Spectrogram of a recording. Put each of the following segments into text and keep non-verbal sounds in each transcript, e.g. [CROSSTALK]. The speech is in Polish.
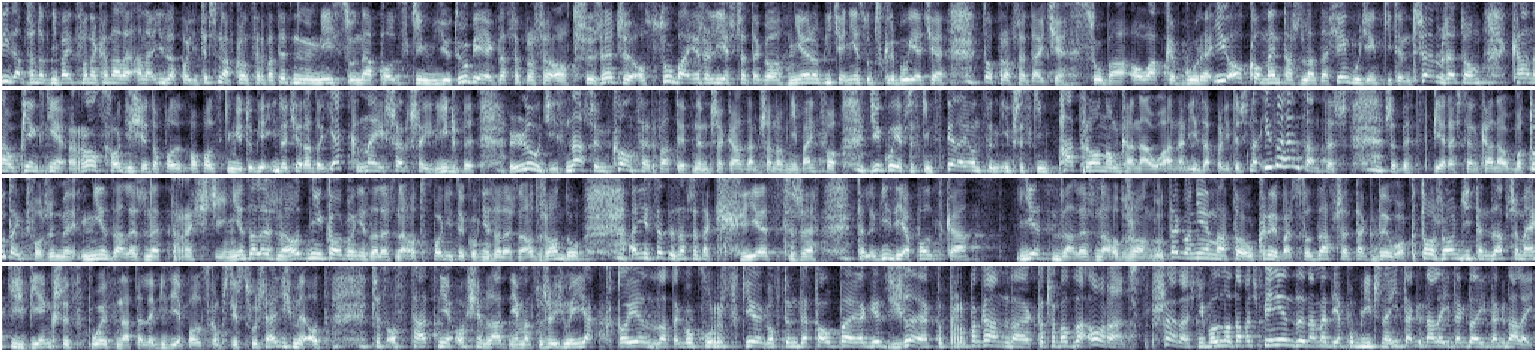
Witam szanowni państwo na kanale Analiza Polityczna w konserwatywnym miejscu na polskim YouTubie. Jak zawsze proszę o trzy rzeczy. O suba, jeżeli jeszcze tego nie robicie, nie subskrybujecie, to proszę dajcie suba, o łapkę w górę i o komentarz dla zasięgu. Dzięki tym trzem rzeczom kanał pięknie rozchodzi się do pol po polskim YouTubie i dociera do jak najszerszej liczby ludzi z naszym konserwatywnym przekazem. Szanowni państwo, dziękuję wszystkim wspierającym i wszystkim patronom kanału Analiza Polityczna i zachęcam też, żeby wspierać ten kanał, bo tutaj tworzymy niezależne treści, niezależne od nikogo, niezależne od polityków, niezależne od rządu, a niestety zawsze tak jest, że telewizja polska jest zależna od rządu. Tego nie ma co ukrywać. To zawsze tak było. Kto rządzi, ten zawsze ma jakiś większy wpływ na telewizję polską. Przecież słyszeliśmy od przez ostatnie 8 lat niemal słyszeliśmy, jak to jest za tego Kurskiego w tym TVP, jak jest źle, jak to propaganda, jak to trzeba zaorać, sprzedać, nie wolno dawać pieniędzy na media publiczne i tak dalej, i tak dalej, i tak dalej.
